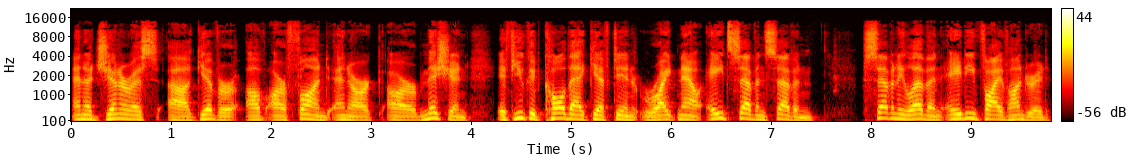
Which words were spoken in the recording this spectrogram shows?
and a generous uh, giver of our fund and our, our mission. If you could call that gift in right now, 877 711 8500.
